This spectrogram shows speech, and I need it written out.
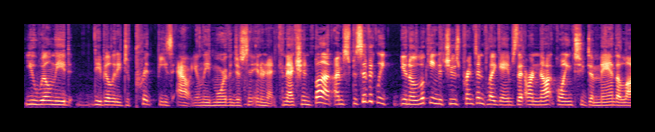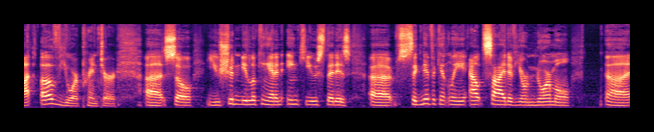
you will need the ability to print these out. You'll need more than just an internet connection, but I'm specifically, you know, looking to choose print and play games that are not going to demand a lot of your printer. Uh, so you shouldn't be looking at an ink use that is uh, significantly outside of your normal uh,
